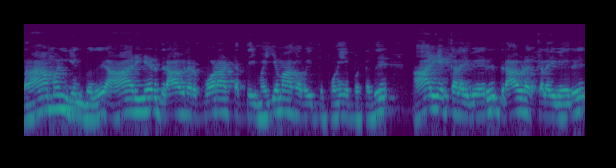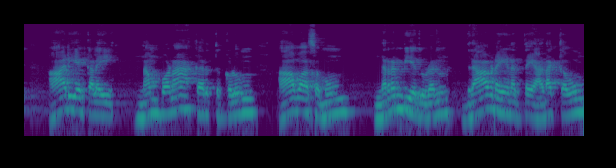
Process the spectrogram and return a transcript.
ராமன் என்பது ஆரியர் திராவிடர் போராட்டத்தை மையமாக வைத்து புனையப்பட்டது. ஆரியக்கலை வேறு திராவிடக்கலை வேறு. ஆரியக்கலை நம்பனா கருத்துக்களும் ஆபாசமும் நிரம்பியதுடன் திராவிட இனத்தை அடக்கவும்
